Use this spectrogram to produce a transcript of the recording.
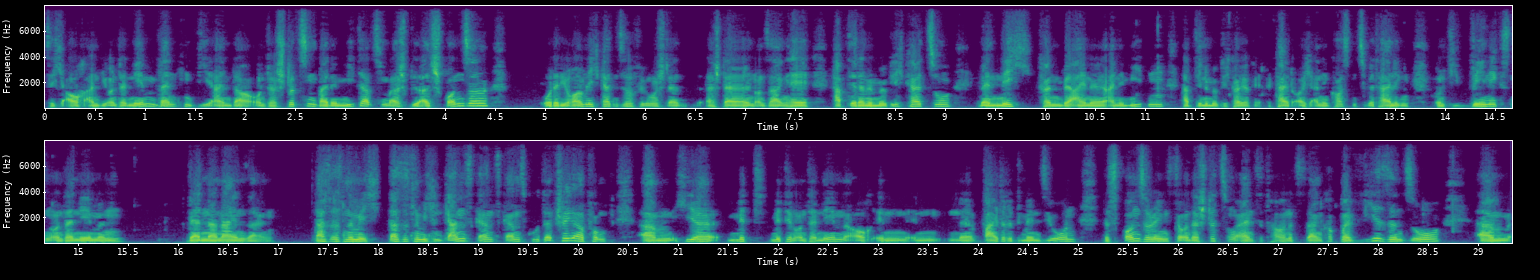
sich auch an die Unternehmen wenden, die einen da unterstützen. Bei dem Mieter zum Beispiel als Sponsor oder die Räumlichkeiten zur Verfügung stellen und sagen, hey, habt ihr da eine Möglichkeit zu? Wenn nicht, können wir eine, eine mieten? Habt ihr eine Möglichkeit, euch an den Kosten zu beteiligen? Und die wenigsten Unternehmen werden da Nein sagen. Das ist nämlich, das ist nämlich ein ganz, ganz, ganz guter Triggerpunkt, ähm, hier mit, mit den Unternehmen auch in, in eine weitere Dimension des Sponsorings, der Unterstützung einzutauchen und zu sagen, guck mal, wir sind so ähm,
